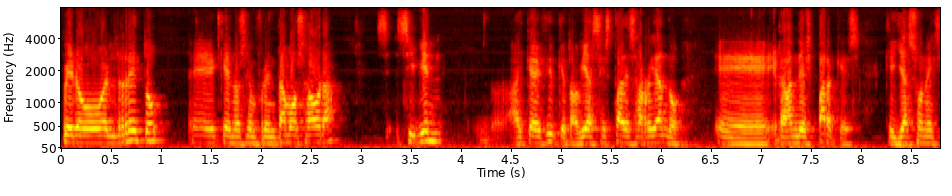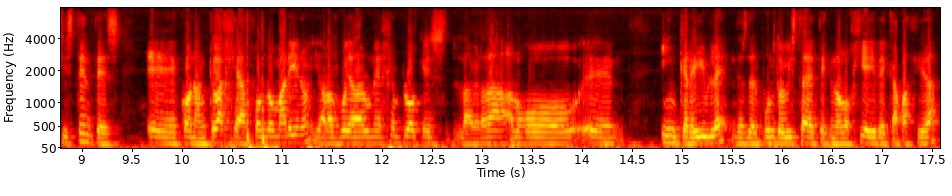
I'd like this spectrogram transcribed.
pero el reto que nos enfrentamos ahora, si bien hay que decir que todavía se está desarrollando grandes parques que ya son existentes eh, con anclaje a fondo marino, y ahora os voy a dar un ejemplo que es, la verdad, algo eh, increíble desde el punto de vista de tecnología y de capacidad.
